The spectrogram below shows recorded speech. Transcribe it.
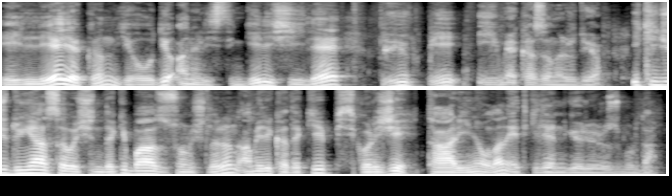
50'ye yakın Yahudi analistin gelişiyle büyük bir ivme kazanır diyor. İkinci Dünya Savaşı'ndaki bazı sonuçların Amerika'daki psikoloji tarihine olan etkilerini görüyoruz burada.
